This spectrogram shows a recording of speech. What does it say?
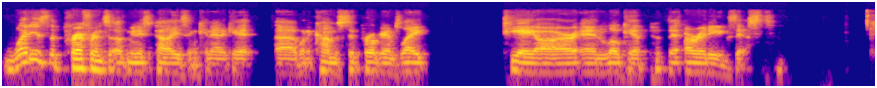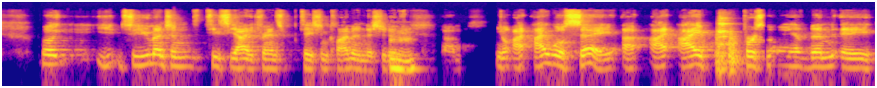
what is the preference of municipalities in Connecticut uh, when it comes to programs like TAR and LOCIP that already exist? Well, you, so you mentioned TCI, the Transportation Climate Initiative. Mm-hmm. Um, you know, I, I will say, uh, I, I, personally have been a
